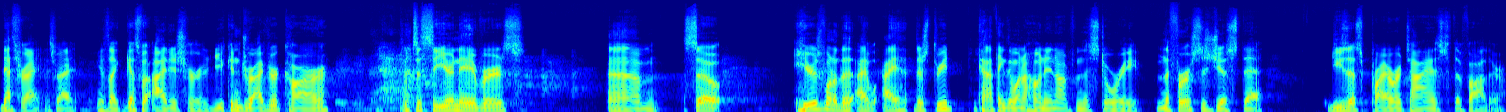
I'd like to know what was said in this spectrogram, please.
that's right. That's right. He's like, guess what I just heard? You can drive your car to see your neighbors. Um, so here's one of the, I, I, there's three kind of things I want to hone in on from the story. And the first is just that Jesus prioritized the Father.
